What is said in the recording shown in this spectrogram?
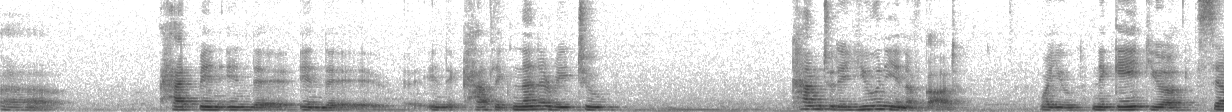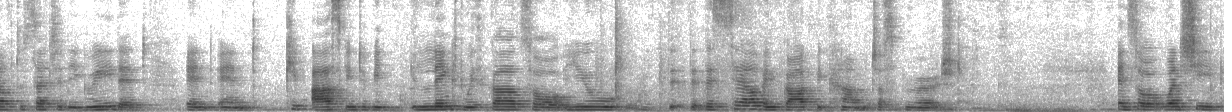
uh, had been in the in the in the Catholic nunnery to come to the union of God, where you negate yourself to such a degree that and and keep asking to be linked with God, so you the, the self and God become just merged. And so when she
